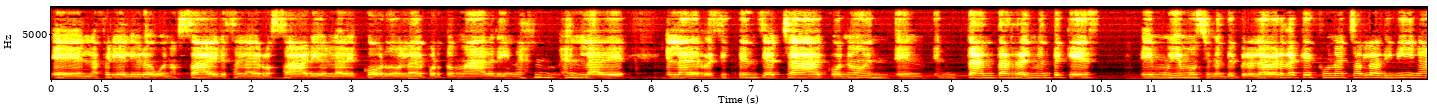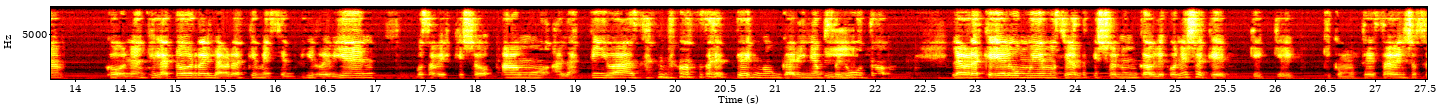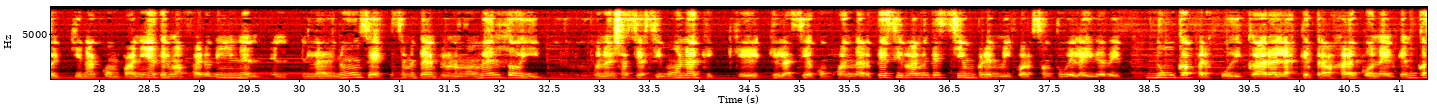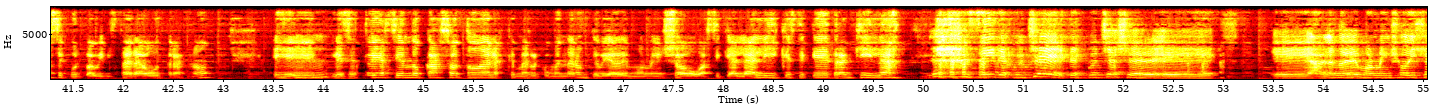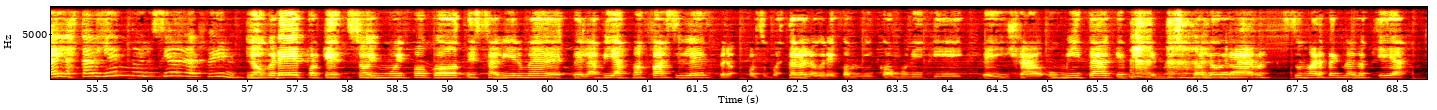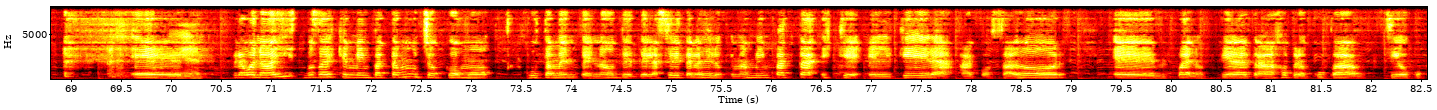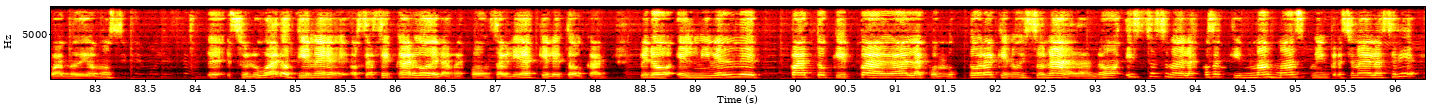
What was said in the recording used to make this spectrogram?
en la Feria del Libro de Buenos Aires, en la de Rosario, en la de Córdoba, en la de Puerto Madryn, en, la de en la de Resistencia Chaco, ¿no? En tantas realmente que es eh, muy emocionante. Pero la verdad que fue una charla divina con Ángela Torres, la verdad es que me sentí re bien. Vos sabés que yo amo a las pibas, entonces tengo un cariño Sí. absoluto. La verdad es que hay algo muy emocionante que yo nunca hablé con ella, que, que, que, que como ustedes saben, yo soy quien acompañé a Telma Ferdín en, en, en la denuncia, especialmente en el primer momento, y bueno, ella hacía Simona, que, que, que la hacía con Juan D'Artes, y realmente siempre en mi corazón tuve la idea de nunca perjudicar a las que trabajaran con él, que nunca se culpabilizara a otras, ¿no? Eh. Les estoy haciendo caso a todas las que me recomendaron que vea The Morning Show, así que a Lali que se quede tranquila. sí, te escuché, te escuché ayer eh, eh, hablando de Morning Show. Dije, ay, la está viendo Luciana al fin. Logré, porque soy muy poco de salirme de, de las vías más fáciles, pero por supuesto lo logré con mi community de hija Humita, que, que me ayudó a lograr sumar tecnología. Eh, Bien. Pero bueno, ahí vos sabés que me impacta mucho como justamente, ¿no? De, la serie tal vez de lo que más me impacta es que el que era acosador, eh, bueno, pierde el trabajo, pero ocupa, sigue ocupando, digamos, eh, su lugar o tiene, o se hace cargo de las responsabilidades que le tocan. Pero el nivel de pato que paga la conductora que no hizo nada, ¿no? Esa es una de las cosas que más, más me impresiona de la serie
